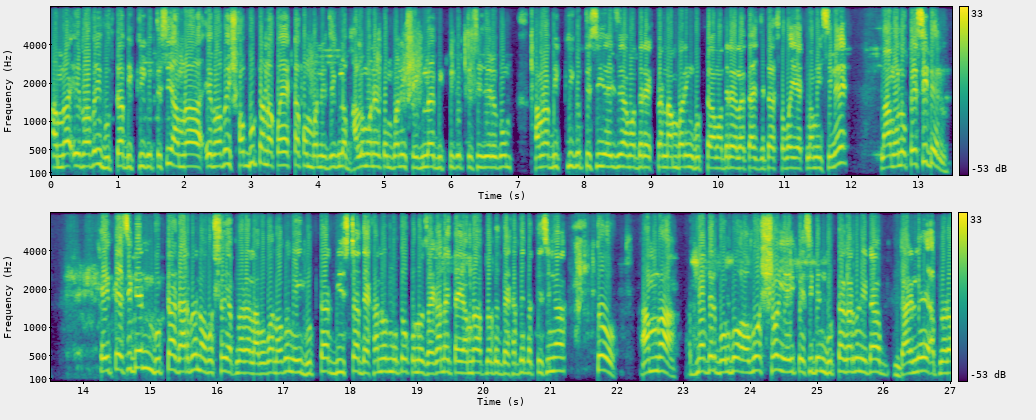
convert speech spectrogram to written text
আমরা এভাবেই ভুট্টা বিক্রি করতেছি। আমরা এভাবেই সব ভুট্টা না, কয়েকটা কোম্পানি যেগুলো ভালো মানের কোম্পানি সেগুলো বিক্রি করতেছি যেরকম। আমরা বিক্রি করতেছি এই যে আমাদের একটা নাম্বারিং ভুট্টা আমাদের এলাকায়, যেটা সবাই এক নামেই চিনে, নাম হলো প্রেসিডেন্ট এই প্রেসিডেন্ট ভুট্টা গাড়বেন, অবশ্যই আপনারা লাভবান হবেন। এই ভুট্টার বীজটা দেখানোর মতো কোনো জায়গা নাই, তাই আমরা আপনাদের দেখাতে পারতেছি না। তো আমরা আপনাদের বলব, অবশ্যই এই প্রেসিডেন্ট ভুট্টা গাড়বেন, এটা গাড়লে আপনারা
